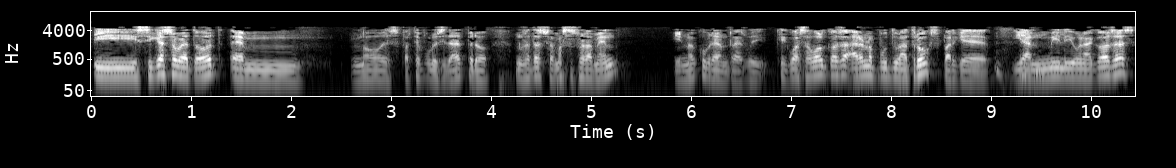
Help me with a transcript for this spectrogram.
I sí que sobretot, em, no és per fer publicitat, però nosaltres fem assessorament i no cobrem res. Vull dir, que qualsevol cosa, ara no puc donar trucs perquè hi ha mil i una coses,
